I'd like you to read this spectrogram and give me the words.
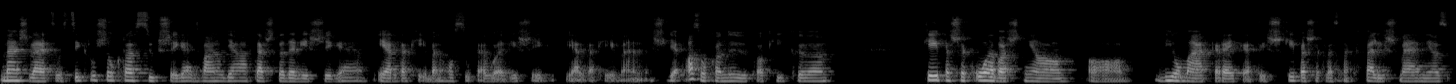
menstruációs ciklusokra szükséged van ugye a tested egészsége érdekében, a hosszú távú egészség érdekében. És ugye azok a nők, akik képesek olvasni a, a biomárkereiket is képesek lesznek felismerni az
